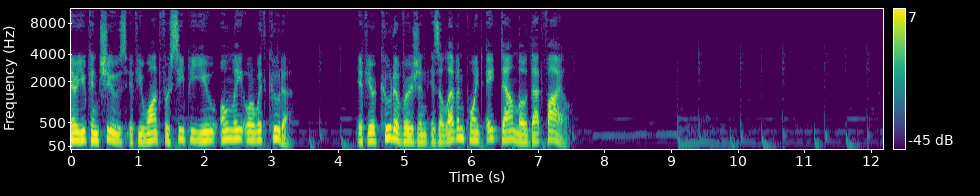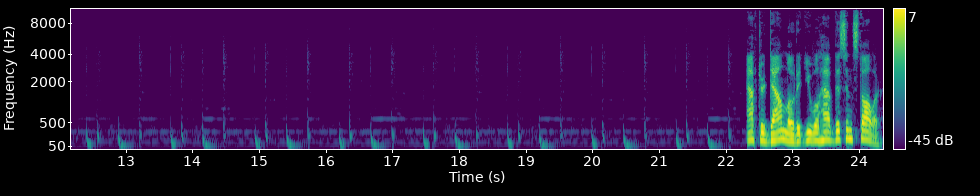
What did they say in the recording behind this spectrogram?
There you can choose if you want for CPU only or with CUDA. If your CUDA version is 11.8 download that file. After download it you will have this installer.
